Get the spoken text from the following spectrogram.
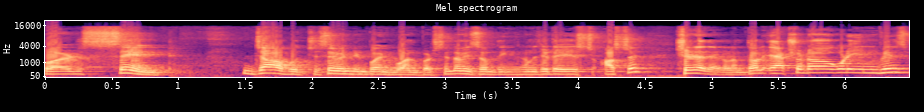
পার্সেন্ট যা হচ্ছে সেভেন্টিন পয়েন্ট ওয়ান পার্সেন্ট আমি সামথিং এখানে যেটা আসছে, সেটাই দেখালাম। তাহলে একশো টাকা করে ইনভেস্ট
